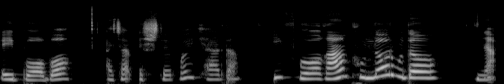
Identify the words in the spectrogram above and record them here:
ای بابا عجب اشتباهی کردم. این واقعا پولدار بودا؟ نه.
